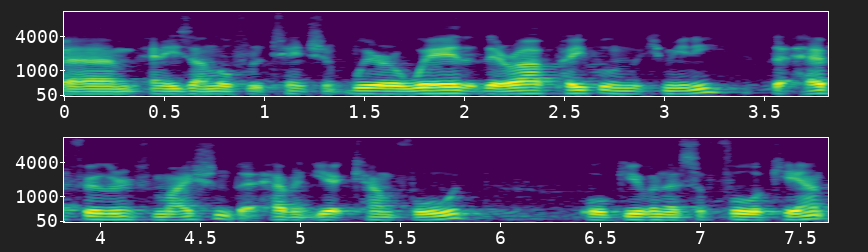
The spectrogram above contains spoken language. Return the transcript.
um, and his unlawful detention. We're aware that there are people in the community that have further information that haven't yet come forward or given us a full account,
